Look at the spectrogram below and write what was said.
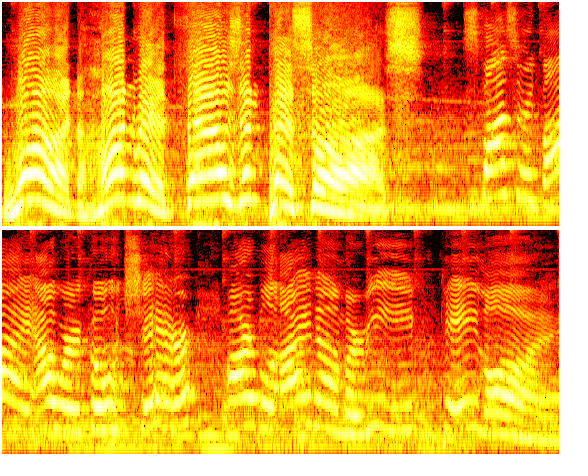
100,000 pesos. Sponsored by our co-chair, Honorable Ina Marie Kaloy.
